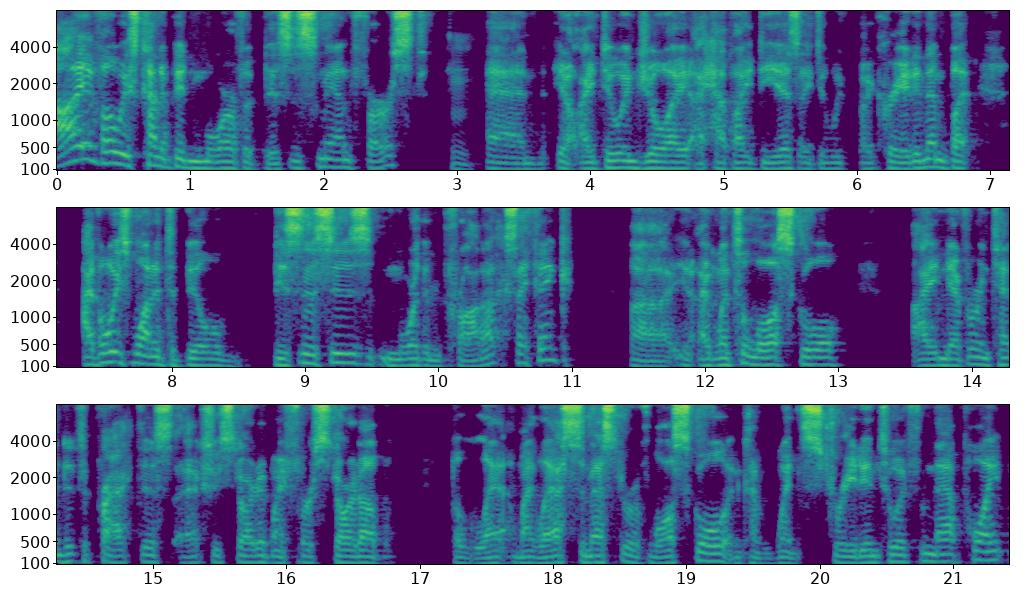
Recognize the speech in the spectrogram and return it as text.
I've always kind of been more of a businessman first. Hmm. And, you know, I do enjoy, I have ideas, I do enjoy creating them, but I've always wanted to build businesses more than products, I think. Uh, you know, I went to law school. I never intended to practice. I actually started my first startup the la- my last semester of law school and kind of went straight into it from that point.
